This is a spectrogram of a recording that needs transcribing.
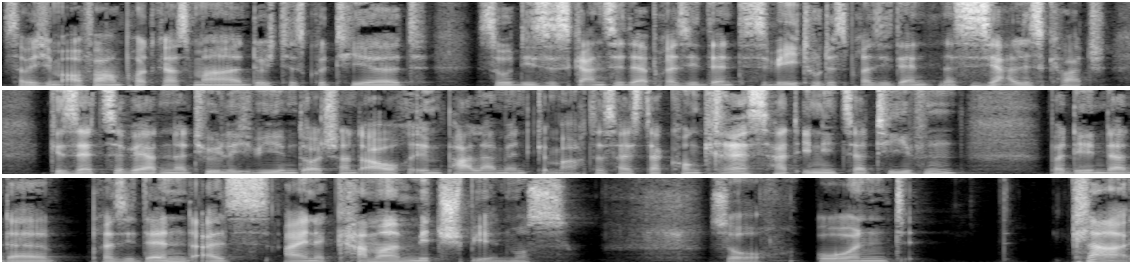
Das habe ich im Aufwachen-Podcast mal durchdiskutiert. So dieses Ganze der Präsident, das Veto des Präsidenten, das ist ja alles Quatsch. Gesetze werden natürlich, wie in Deutschland auch, im Parlament gemacht. Das heißt, der Kongress hat Initiativen, bei denen da der Präsident als eine Kammer mitspielen muss. So. Und klar,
